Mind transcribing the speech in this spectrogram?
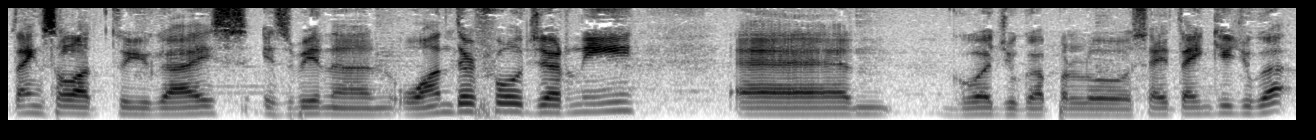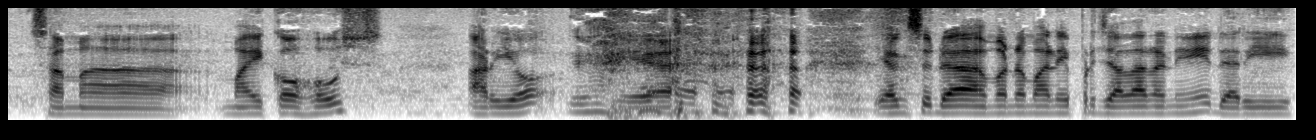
thanks a lot to you guys. It's been a wonderful journey. And gue juga perlu say thank you juga sama my co-host Aryo. Ya, yang sudah menemani perjalanan ini dari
